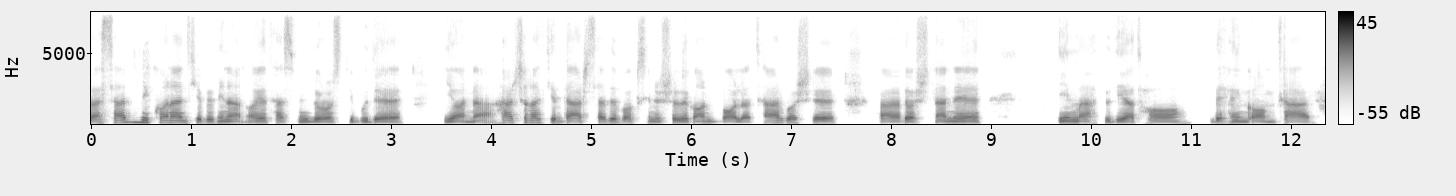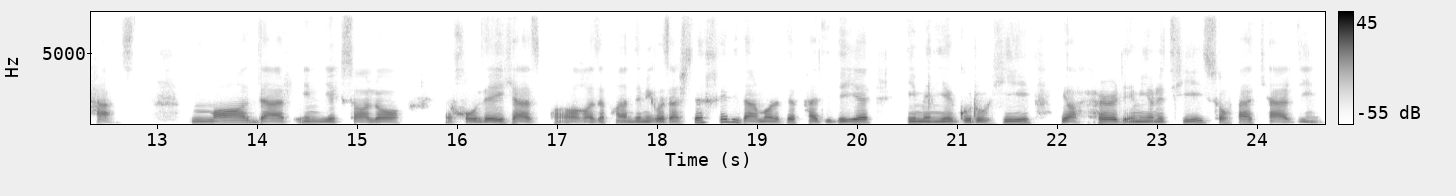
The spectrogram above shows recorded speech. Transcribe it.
رسد می‌کنند که ببینن آیا تصمیم درستی بوده یا نه. هر چقدر که درصد واکسین شدگان بالاتر باشه برداشتن این محدودیت ها به هنگامتر هست. ما در این یک سال و خورده ای که از آغاز پاندمی گذشته خیلی در مورد پدیده ایمنی گروهی یا herd immunity صحبت کردیم.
